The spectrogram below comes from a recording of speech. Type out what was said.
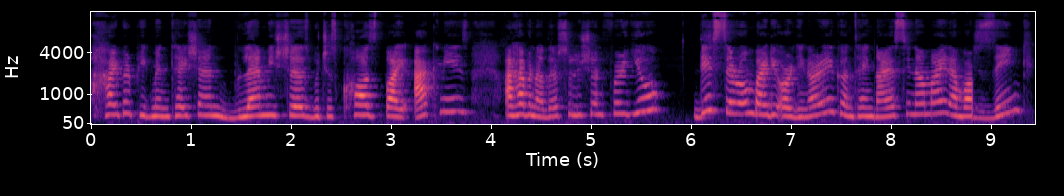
hyperpigmentation, blemishes, which is caused by acne, I have another solution for you. This serum by The Ordinary contains niacinamide and zinc.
